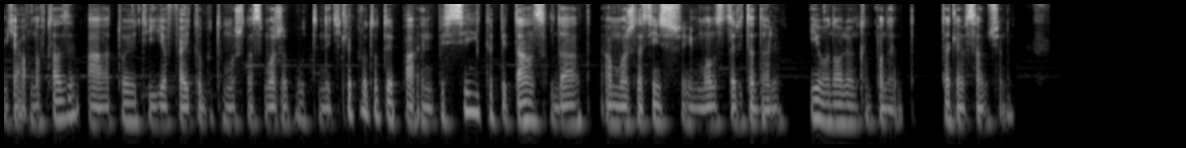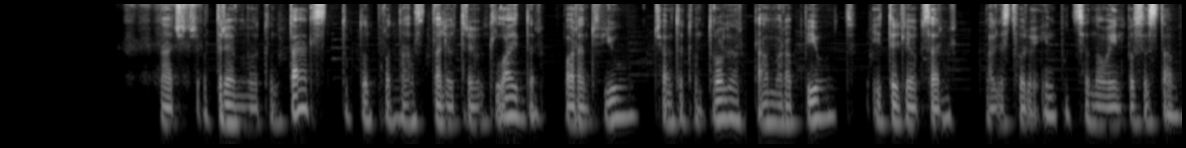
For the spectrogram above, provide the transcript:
явно вказуємо, а той, який є фейту, бо тому що у нас може бути не тільки прототип, а NPC, капітан, солдат, а може інший монстр і так далі. І оновлюємо компонент. Таким самим чином. Значить, отримуємо текст, тобто про нас. Далі отримуємо лайдер, parent view, charter controller, камера, pivot і 3D observer. Далі створюю input, це нова input система,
